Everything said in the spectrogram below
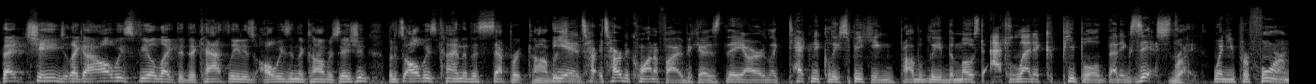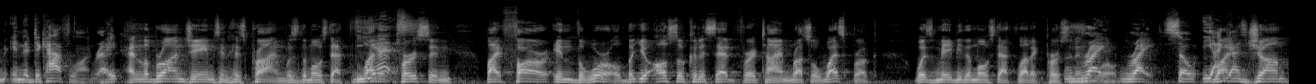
that change, like I always feel like the decathlete is always in the conversation, but it's always kind of a separate conversation. Yeah, it's hard, it's hard to quantify because they are, like, technically speaking, probably the most athletic people that exist. Right. When you perform in the decathlon, right? And LeBron James in his prime was the most athletic Yes. person by far in the world. But you also could have said for a time Russell Westbrook was maybe the most athletic person in Right, the world. right. Right. So yeah, I guess jump,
